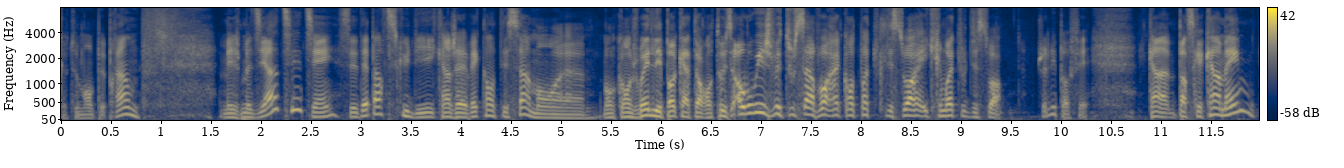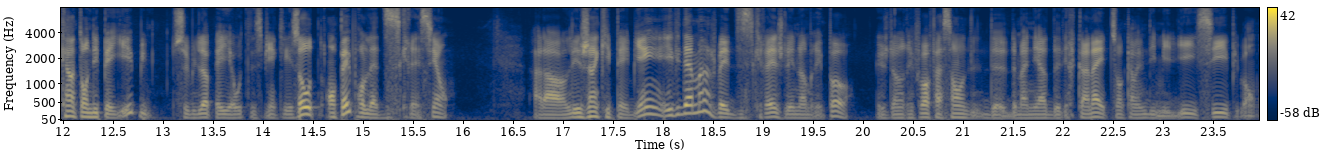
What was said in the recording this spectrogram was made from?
que tout le monde peut prendre. Mais je me dis, ah tiens, tiens, c'était particulier. Quand j'avais conté ça à mon, mon conjoint de l'époque à Toronto, il dit, ah oui, je veux tout savoir, raconte-moi toute l'histoire, écris-moi toute l'histoire. Je ne l'ai pas fait. Parce que quand même, quand on est payé, puis celui-là paye aussi bien que les autres, on paye pour la discrétion. Alors, les gens qui payent bien, évidemment, je vais être discret, je ne les nommerai pas. Et je ne donnerai pas façon de, de manière de les reconnaître. Ils sont quand même des milliers ici, puis bon,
